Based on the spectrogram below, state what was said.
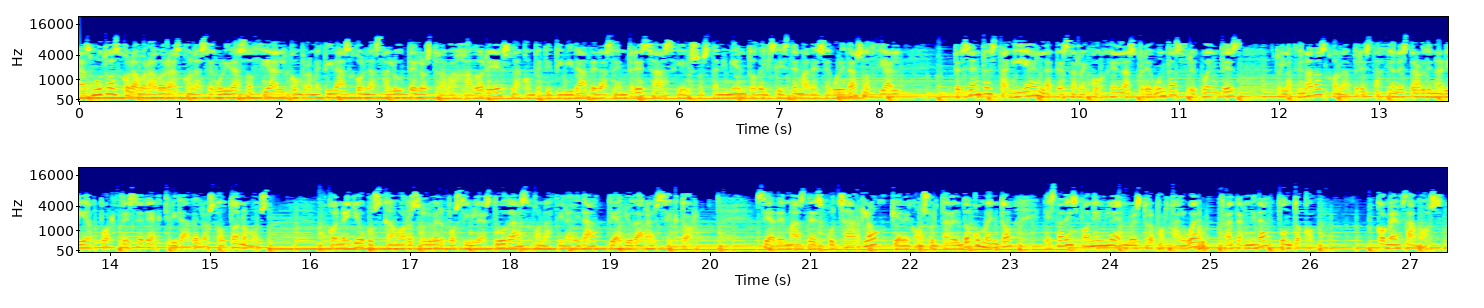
Las mutuas colaboradoras con la seguridad social, comprometidas con la salud de los trabajadores, la competitividad de las empresas y el sostenimiento del sistema de seguridad social, presenta esta guía en la que se recogen las preguntas frecuentes relacionadas con la prestación extraordinaria por cese de actividad de los autónomos. Con ello buscamos resolver posibles dudas con la finalidad de ayudar al sector. Si además de escucharlo quiere consultar el documento, está disponible en nuestro portal web fraternidad.com. Comenzamos.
